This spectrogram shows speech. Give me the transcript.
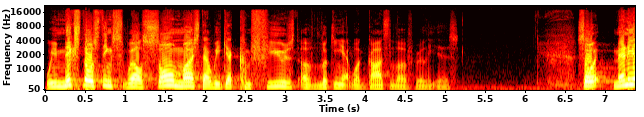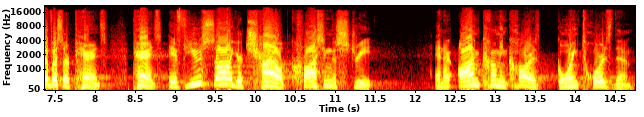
We mix those things well so much that we get confused of looking at what God's love really is. So many of us are parents. Parents, if you saw your child crossing the street and an oncoming car is going towards them,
